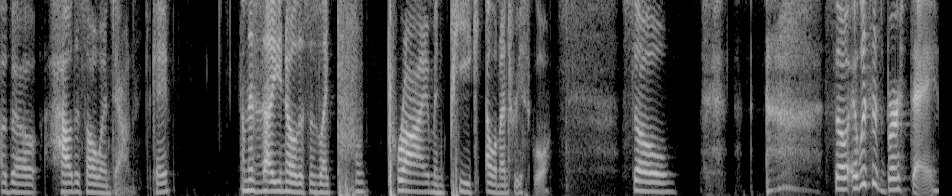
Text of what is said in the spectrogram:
about how this all went down, okay? And this is how you know this is like pr- prime and peak elementary school. So so it was his birthday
